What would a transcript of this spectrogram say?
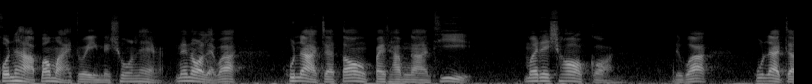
ค้นหาเป้าหมายตัวเองในช่วงแรกอะแน่นอนแหละว่า คุณอาจจะต้องไปทำงานที่ไม่ได้ชอบก่อน หรือว่าคุณอาจจะ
